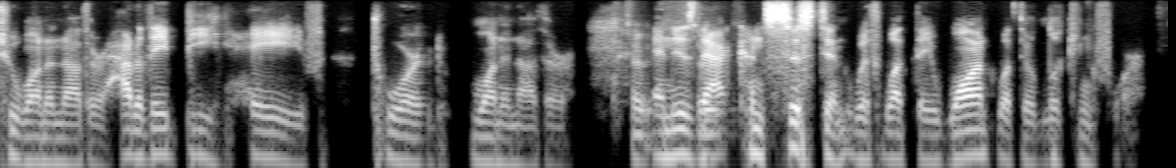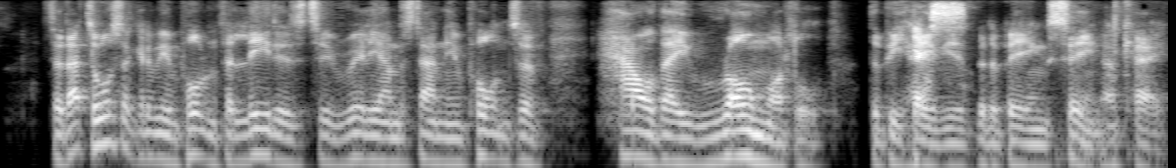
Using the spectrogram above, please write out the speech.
to one another? How do they behave toward one another? So, and is so, that consistent with what they want, what they're looking for? So that's also going to be important for leaders to really understand the importance of how they role model the behaviors yes. that are being seen. Okay,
